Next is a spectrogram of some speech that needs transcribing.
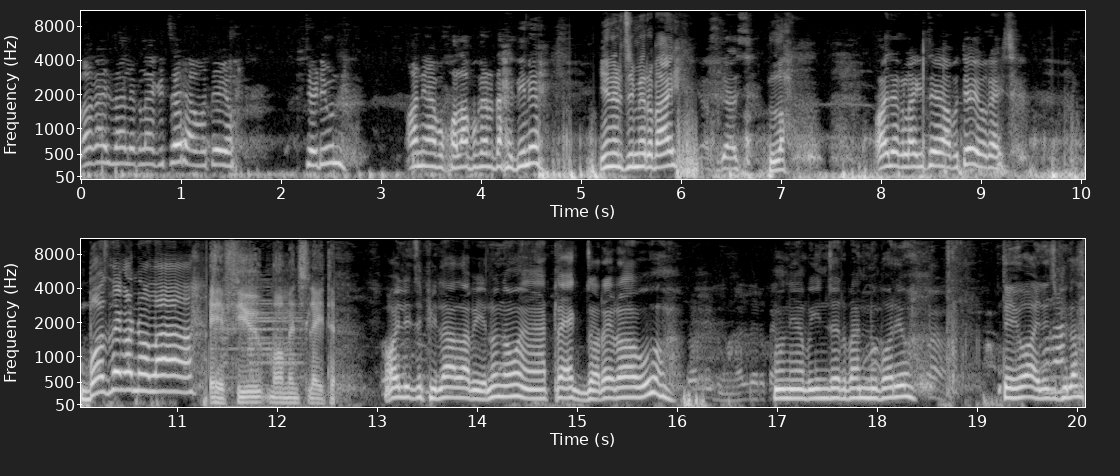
जालेको लागि चाहिँ अब त्यही हो। स्टेडियम अनि अब खोला पुगेर देखाइदिने। यिनीहरू चाहिँ मेरो भाइ। ल। अहिलेको लागि चाहिँ अब त्यही हो गाइस बस्दै गर्नु होला. अहिले चाहिँ फिलहाल अब हेर्नु न ट्र्याक झरेर हो। अनि अब इन्जर बान्नु पर्यो। त्यही हो अहिले चाहिँ फिलहाल।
